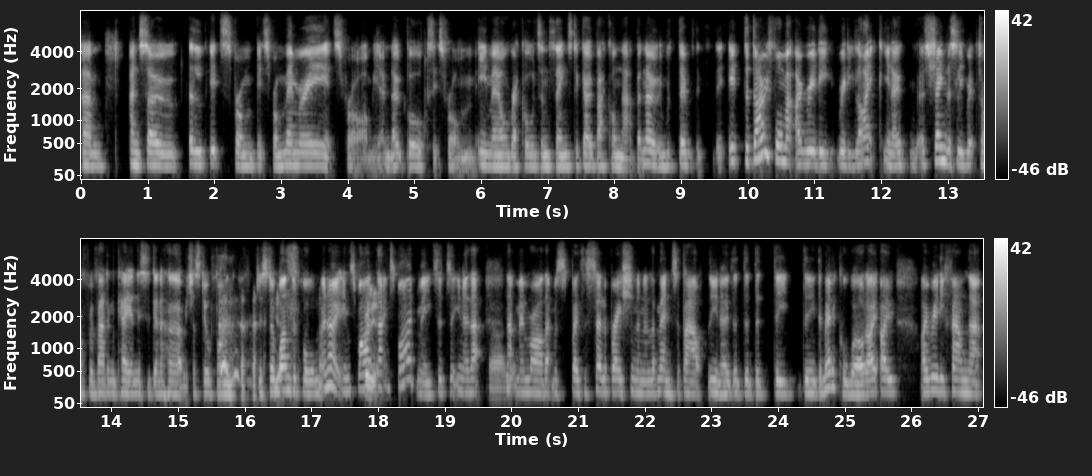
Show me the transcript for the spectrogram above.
Um, and so uh, it's from it's from memory it's from you know notebooks it's from email records and things to go back on that but no it, it, the diary format i really really like you know shamelessly ripped off of adam kay and this is going to hurt which i still find just a wonderful. I know it inspired Brilliant. that inspired me to, to you know that uh, that yeah. memoir that was both a celebration and a lament about you know the the the the, the, the medical world. I, I I really found that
